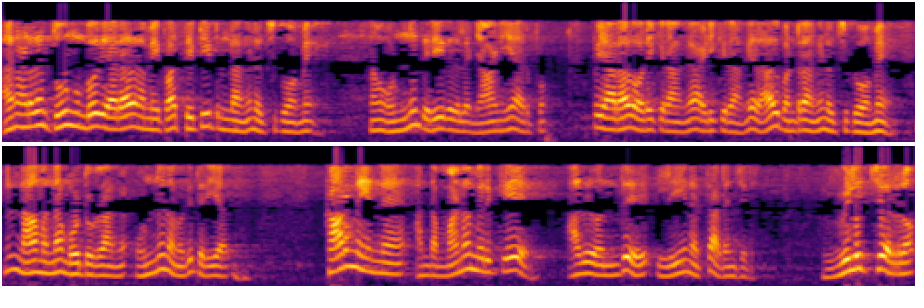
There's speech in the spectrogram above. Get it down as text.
அதனாலதான் தூங்கும் போது யாராவது நம்ம பார்த்து திட்டிட்டு இருந்தாங்கன்னு வச்சுக்கோமே. நம்ம ஒன்றும் தெரியறதில்ல ஞானியா இருப்போம். இப்ப யாராவது உதைக்கிறாங்க அடிக்கிறாங்க ஏதாவது பண்றாங்கன்னு வச்சுக்கோமே. நாம தான் போட்டு விடுறாங்க. ஒன்றும் நமக்கு தெரியாது. காரணம் என்ன? அந்த மனம் இருக்கே அது வந்து லீனத்தை அடைஞ்சிடும். விழிச்சிடுறோம்.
